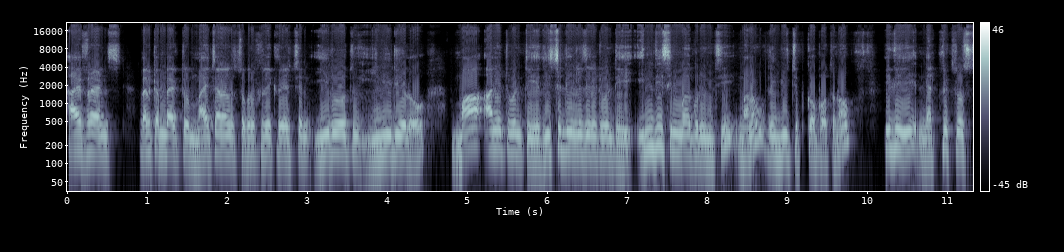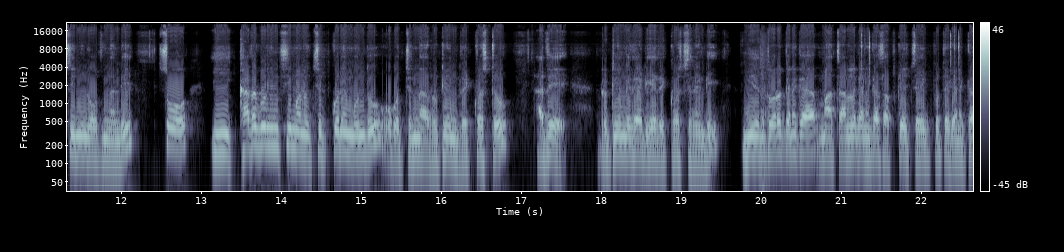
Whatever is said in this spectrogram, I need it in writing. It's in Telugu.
Hi friends welcome back to my channel sugar free creation ఈ రోజు ఈ వీడియోలో మా అనేటువంటి రీసెంట్ రిలీజ్ అయినటువంటి హిందీ సినిమా గురించి మనం రివ్యూ చెప్పుకోబోతున్నాం. ఇది నెట్ఫ్లిక్స్లో స్ట్రీమింగ్ అవుతుందండి. సో ఈ కథ గురించి మనం చెప్పుకునే ముందు ఒక చిన్న రొటీన్ రిక్వెస్ట్ అదే రొటీన్గా అడిగే రిక్వెస్ట్ అండి మీరు ఇంతవరకు కనుక మా ఛానల్ కనుక సబ్స్క్రైబ్ చేయకపోతే కనుక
